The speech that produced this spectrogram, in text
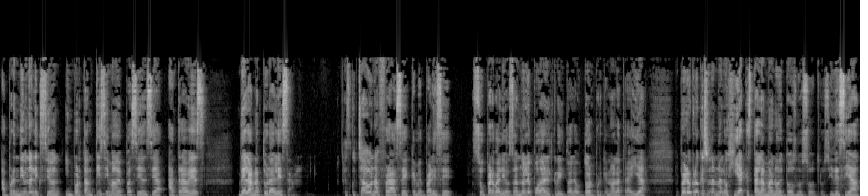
aprendí una lección importantísima de paciencia a través de la naturaleza. Escuchaba una frase que me parece súper valiosa. No le puedo dar el crédito al autor porque no la traía, pero creo que es una analogía que está a la mano de todos nosotros. Y decía,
